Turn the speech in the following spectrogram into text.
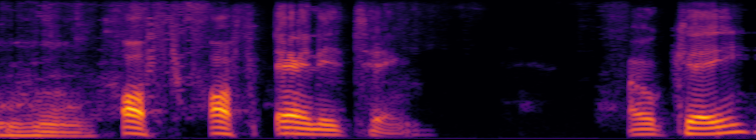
Mhm. of of anything. Okay.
